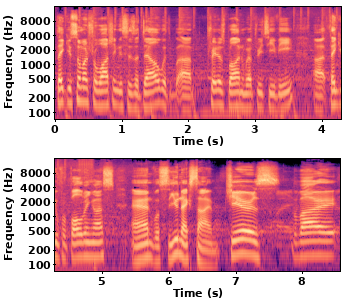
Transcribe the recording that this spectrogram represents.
Thank you so much for watching. This is Adel with uh, Traders Brawl and Web3 TV. Uh, thank you for following us, and we'll see you next time. Cheers. Bye bye.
